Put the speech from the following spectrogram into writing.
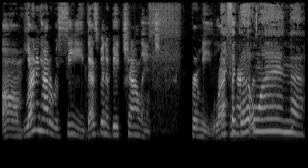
um learning how to receive. That's been a big challenge for me. That's a Learning how to good one.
